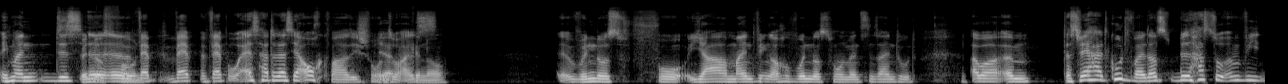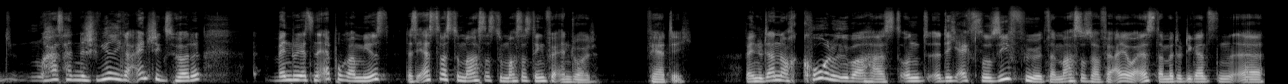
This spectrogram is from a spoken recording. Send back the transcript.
Ich meine, das äh, Phone. Web, Web, Web OS hatte das ja auch quasi schon ja, so als genau. äh, Windows Phone, ja, meinetwegen auch auf Windows Phone, wenn es denn sein tut. Aber ähm, das wäre halt gut, weil sonst hast du irgendwie, du hast halt eine schwierige Einstiegshürde. Wenn du jetzt eine App programmierst, das erste, was du machst, ist, du machst das Ding für Android. Fertig. Wenn du dann noch Kohle über hast und äh, dich exklusiv fühlst, dann machst du es auch für iOS, damit du die ganzen äh,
